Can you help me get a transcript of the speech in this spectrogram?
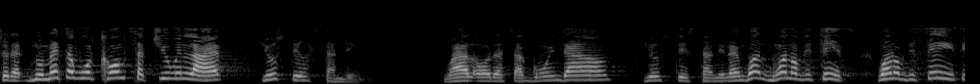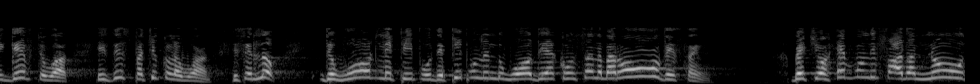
So that no matter what comes at you in life, you're still standing. While others are going down, you're still standing. And one, one of the things, one of the sayings he gave to us is this particular one. He said, Look, the worldly people, the people in the world, they are concerned about all these things. But your heavenly Father knows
